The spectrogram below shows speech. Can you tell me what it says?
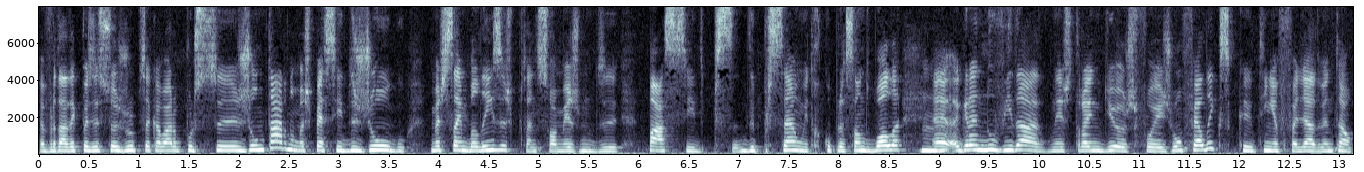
A verdade é que depois esses dois grupos acabaram por se juntar numa espécie de jogo, mas sem balizas, portanto, só mesmo de passe e de, de pressão e de recuperação de bola. Uhum. Uh, a grande novidade neste treino de hoje foi João Félix, que tinha falhado então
